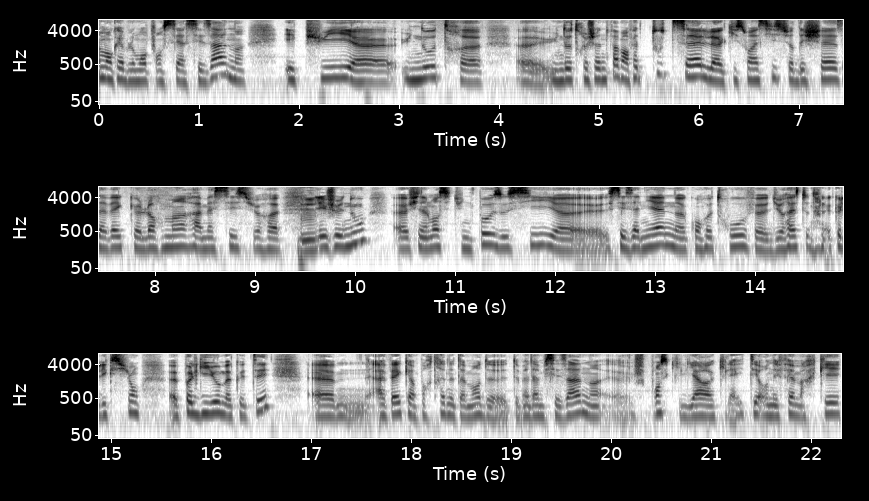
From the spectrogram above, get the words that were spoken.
immanquablement pensé à Cézanne. Et puis euh, une, autre, euh, une autre jeune femme, en fait, toutes celles qui sont assises sur des chaises avec leurs mains ramassées sur euh, mmh. les genoux, finalement, c'est une pose aussi cézannienne qu'on retrouve du reste dans la collection Paul Guillaume à côté, avec un portrait notamment de, de Madame Cézanne. je pense qu'il a, qu'il a été en effet marqué,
